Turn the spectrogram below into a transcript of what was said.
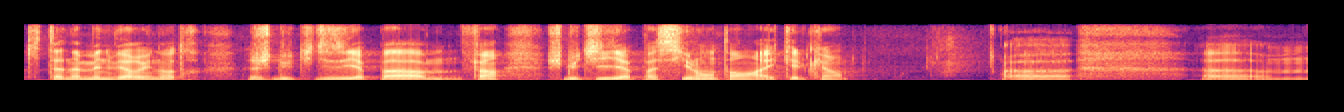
qui t'en amène vers une autre. Je l'ai utilisé il y a pas, enfin, je l'utilise il y a pas si longtemps avec quelqu'un. euh, euh,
